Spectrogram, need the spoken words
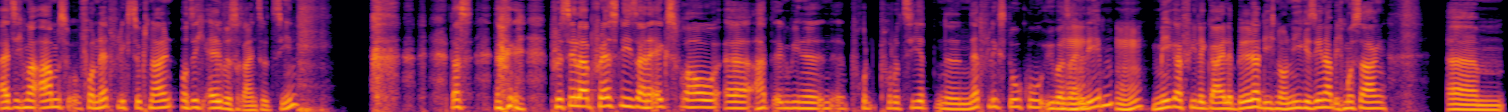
als sich mal abends vor Netflix zu knallen und sich Elvis reinzuziehen. Das, Priscilla Presley, seine Ex-Frau, äh, hat irgendwie eine, pro, produziert eine Netflix-Doku über sein Mhm. Leben Mhm. mega viele geile Bilder, die ich noch nie gesehen habe. Ich muss sagen, ähm,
